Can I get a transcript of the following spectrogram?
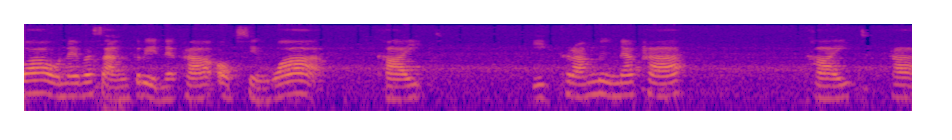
ว่าวในภาษาอังกฤษนะคะ ออกเสียงว่า kite อีกครั้งหนึ่งนะคะ kite ค่ะ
